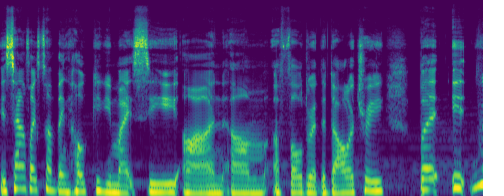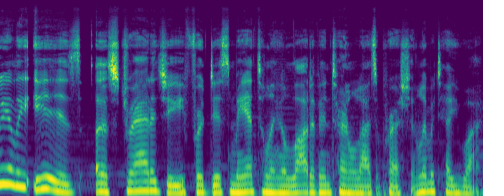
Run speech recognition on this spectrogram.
It sounds like something hokey you might see on um, a folder at the Dollar Tree, but it really is a strategy for dismantling a lot of internalized oppression. Let me tell you why.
